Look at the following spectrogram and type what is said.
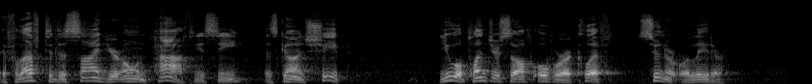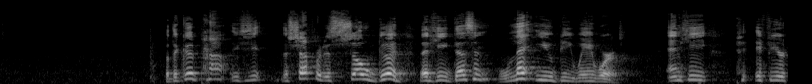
If left to decide your own path, you see, as God's sheep, you will plunge yourself over a cliff sooner or later. But the good path, see, the shepherd is so good that he doesn't let you be wayward. And he, if you're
